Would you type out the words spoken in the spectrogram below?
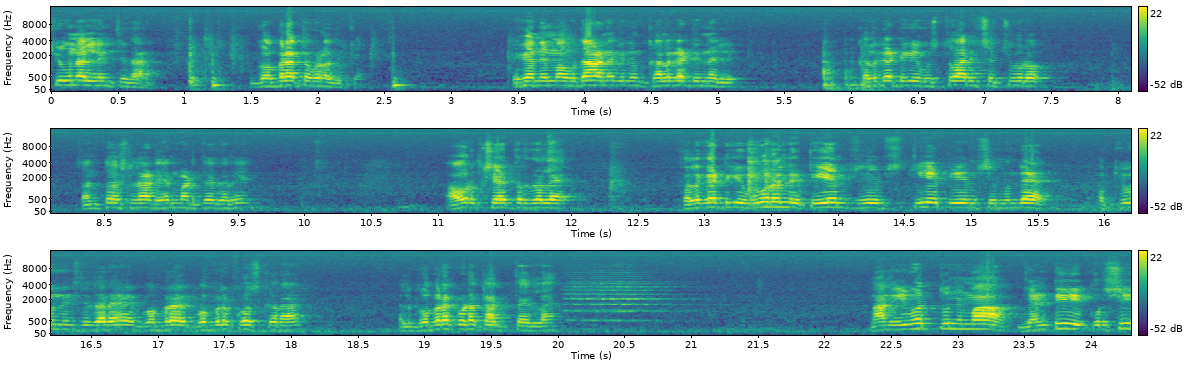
ಕ್ಯೂನಲ್ಲಿ ನಿಂತಿದ್ದಾರೆ, ಗೊಬ್ಬರ ತಗೊಳ್ಳೋದಕ್ಕೆ ಈಗ ನಿಮ್ಮ ಉದಾಹರಣೆಗೆ ನಿಮ್ಮ ಕಲಗಟ್ಟಿನಲ್ಲಿ, ಕಲಗಟ್ಟಿಗೆ ಉಸ್ತುವಾರಿ ಸಚಿವರು ಸಂತೋಷ್ ಲಾಡ್ ಏನು ಮಾಡ್ತಾ ಇದ್ದಾರೆ? ಅವ್ರ ಕ್ಷೇತ್ರದಲ್ಲೇ ಕಲಗಟ್ಟಿಗೆ ಊರಲ್ಲಿ T M C T A P M C ಮುಂದೆ ಕ್ಯೂ ನಿಂತಿದ್ದಾರೆ. ಗೊಬ್ಬರ, ಗೊಬ್ಬರಕ್ಕೋಸ್ಕರ ಅಲ್ಲಿ ಗೊಬ್ಬರ ಕೊಡೋಕ್ಕಾಗ್ತಾ ಇಲ್ಲ. ನಾನು ಇವತ್ತು ನಿಮ್ಮ ಜಂಟಿ ಕೃಷಿ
